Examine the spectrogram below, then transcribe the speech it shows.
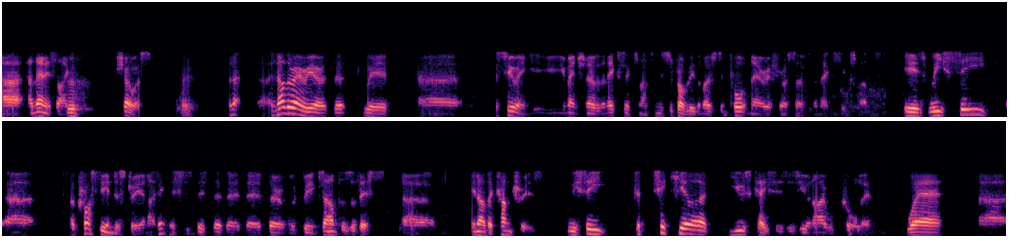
Uh, and then it's like, show us. Okay. Another area that we're uh, pursuing, you mentioned over the next six months, and this is probably the most important area for us over the next six months, is we see uh, across the industry, and I think this is this, there, there, there would be examples of this uh, in other countries. We see particular use cases, as you and I would call it, where uh,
